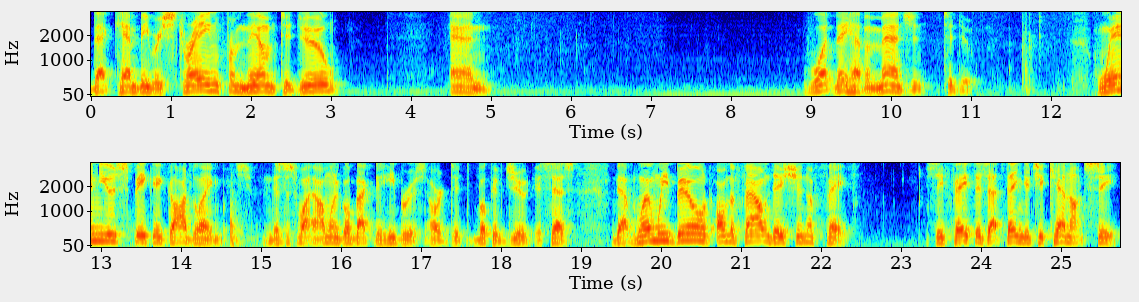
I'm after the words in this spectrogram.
that can be restrained from them to do. And what they have imagined to do. When you speak a God language, and this is why I want to go back to Hebrews or to the book of Jude. It says that when we build on the foundation of faith, see, faith is that thing that you cannot see.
